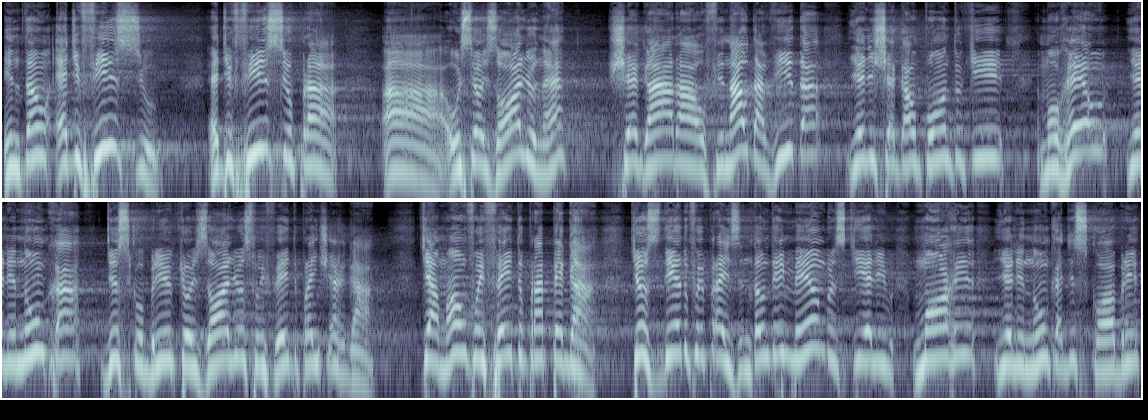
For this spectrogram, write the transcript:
Então é difícil, é difícil para os seus olhos, né? Chegar ao final da vida e ele chegar ao ponto que morreu e ele nunca descobriu que os olhos foi feito para enxergar, que a mão foi feito para pegar, que os dedos foi para isso. Então tem membros que ele morre e ele nunca descobre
